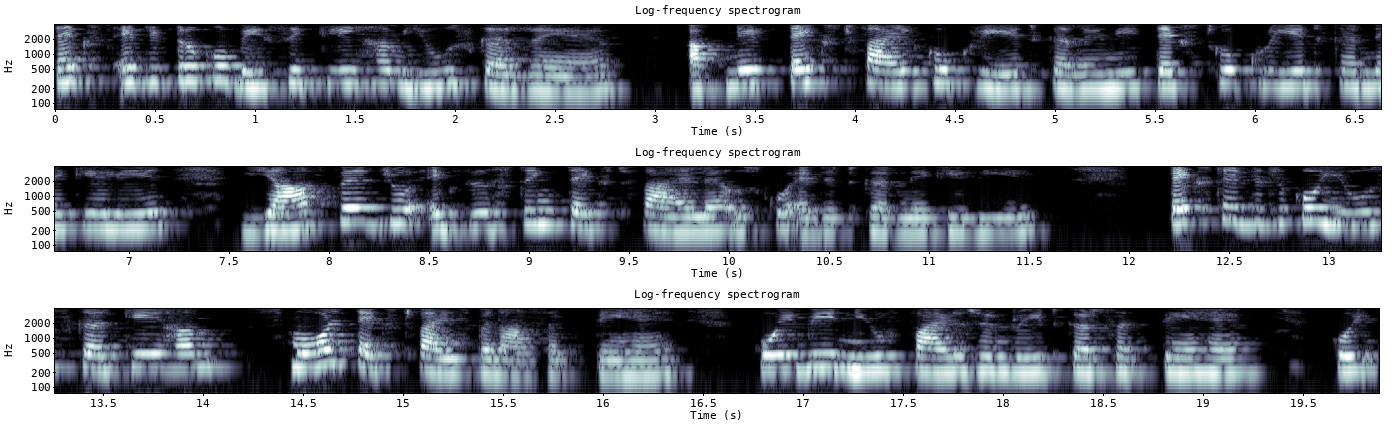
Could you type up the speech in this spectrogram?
Text editor को बेसिकली हम यूज़ कर रहे हैं अपने टेक्स्ट फ़ाइल को क्रिएट करने लिए टेक्स्ट को क्रिएट करने के लिए या फिर जो एग्जिस्टिंग टेक्स्ट फ़ाइल है उसको एडिट करने के लिए टेक्स्ट एडिटर को यूज़ करके हम स्मॉल टेक्स्ट फाइल्स बना सकते हैं। कोई भी न्यू फ़ाइल जनरेट कर सकते हैं। कोई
